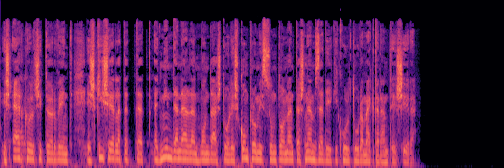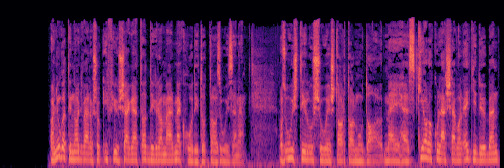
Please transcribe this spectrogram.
és erkölcsi törvényt, és kísérletet tett egy minden ellentmondástól és kompromisszumtól mentes nemzedéki kultúra megteremtésére. A nyugati nagyvárosok ifjúságát addigra már meghódította az új zene az új stílusú és tartalmú dal, melyhez kialakulásával egy időben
